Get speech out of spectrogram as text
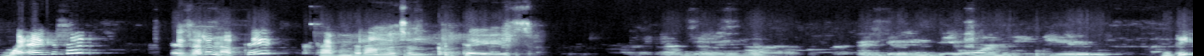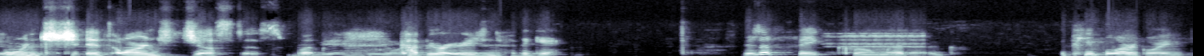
What egg is it? Is that an update? Because I haven't been on this in days. I'm doing, I'm doing the orange juice. The orange. It's orange justice, but I'm doing the orange copyright reasons for the game. There's a fake chrome red egg. People are going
